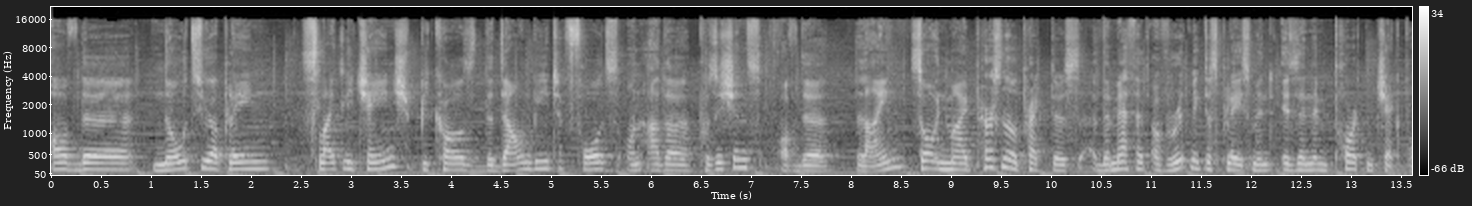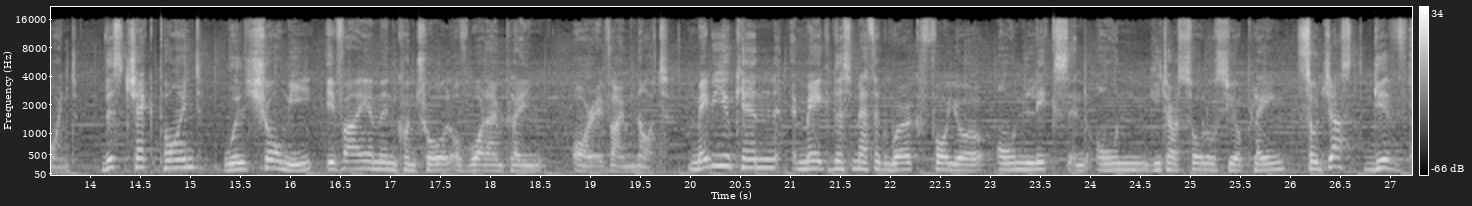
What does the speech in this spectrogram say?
of the notes you are playing slightly change because the downbeat falls on other positions of the line. So in my personal practice, the method of rhythmic displacement is an important checkpoint. This checkpoint will show me if I am in control of what I'm playing or if I'm not. Maybe you can make this method work for your own licks and own guitar solos you're playing. So just give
